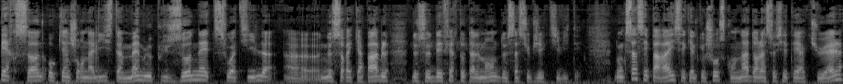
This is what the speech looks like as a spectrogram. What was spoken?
personne, aucun journaliste, même le plus honnête soit-il, euh, ne serait capable de se défaire totalement de sa subjectivité. Donc ça c'est pareil, c'est quelque chose qu'on a dans la société actuelle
